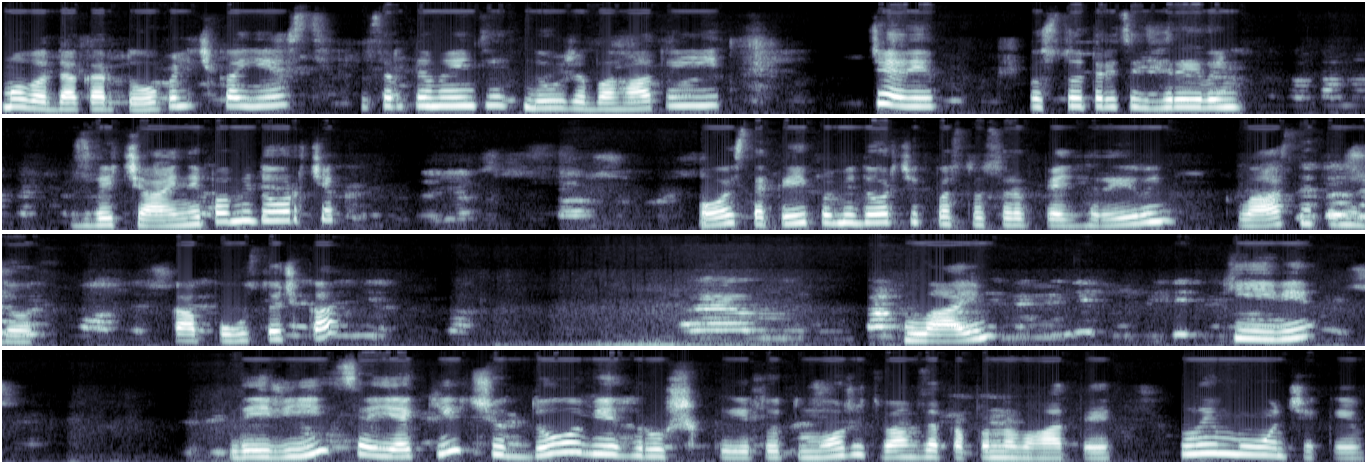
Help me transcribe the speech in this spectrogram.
Молода картопельчка є в асортименті, дуже багато її. Чері по 130 гривень. Звичайний помідорчик. Ось такий помідорчик по 145 гривень. Класний помідор. Капусточка. Лайм. Ківі. Дивіться, які чудові грушки тут можуть вам запропонувати. Лимончики,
